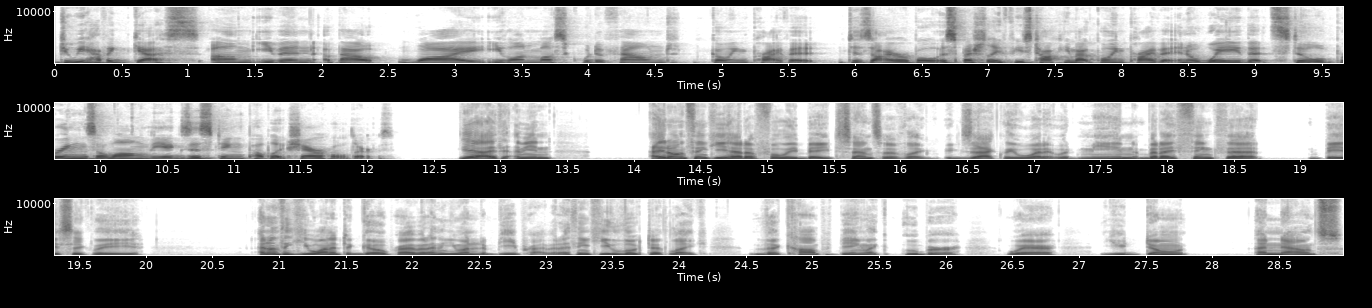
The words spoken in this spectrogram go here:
do we have a guess um, even about why Elon Musk would have found going private desirable, especially if he's talking about going private in a way that still brings along the existing public shareholders? Yeah, I, th- I mean, I don't think he had a fully baked sense of like exactly what it would mean, but I think that basically, I don't think he wanted to go private. I think he wanted to be private. I think he looked at like the comp being like Uber, where you don't announce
